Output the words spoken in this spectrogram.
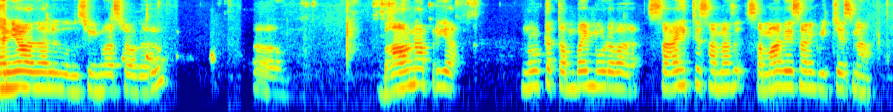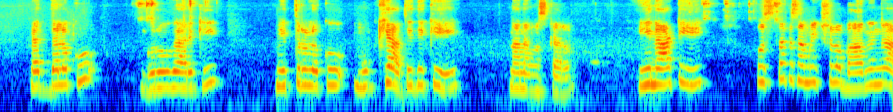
ధన్యవాదాలు శ్రీనివాసరావు గారు. భావనాప్రియ నూట తొంభై మూడవ సాహిత్య సమా సమావేశానికి విచ్చేసిన పెద్దలకు గురువు గారికి మిత్రులకు ముఖ్య అతిథికి నా నమస్కారం. ఈనాటి పుస్తక సమీక్షలో భాగంగా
